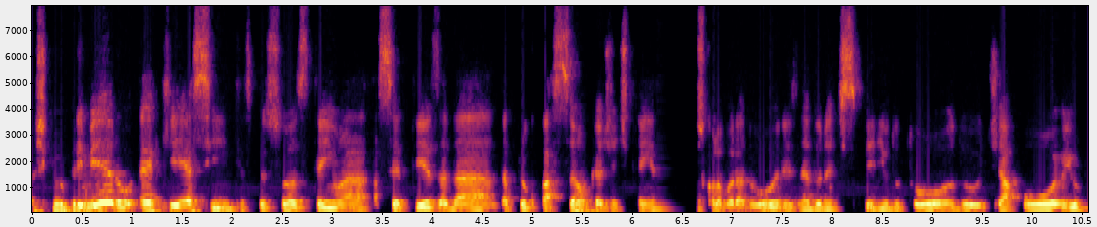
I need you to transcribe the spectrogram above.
acho que o primeiro é que, assim, que as pessoas tenham a, a certeza da, da, preocupação que a gente tem os colaboradores, né, durante esse período todo de apoio.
